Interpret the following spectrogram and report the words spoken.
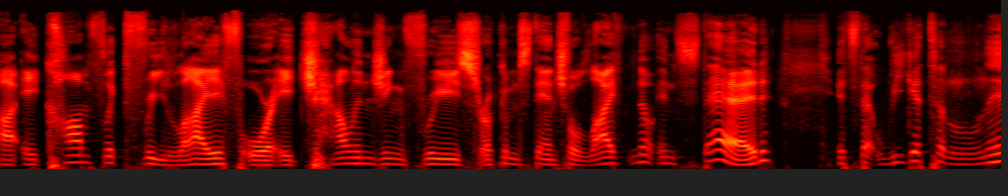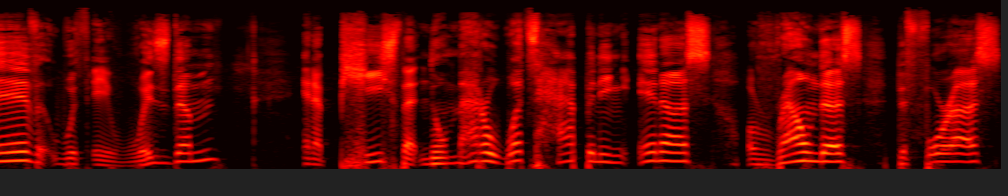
uh, a conflict free life or a challenging free circumstantial life. No, instead, it's that we get to live with a wisdom and a peace that no matter what's happening in us, around us, before us,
